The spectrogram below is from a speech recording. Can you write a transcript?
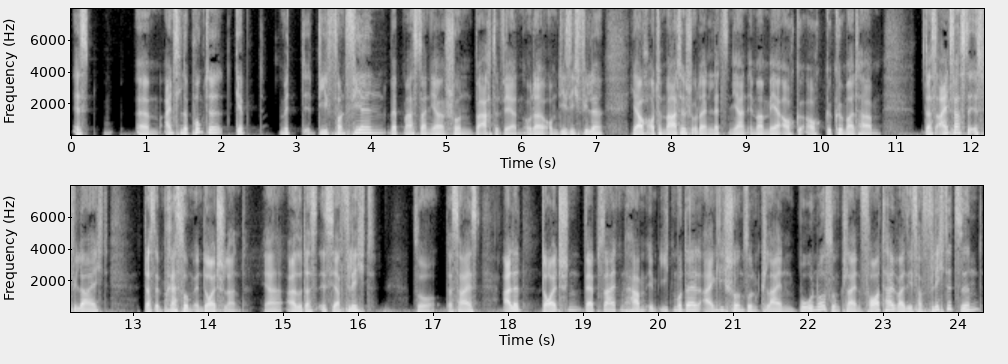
es ähm, einzelne Punkte gibt, mit, die von vielen Webmastern ja schon beachtet werden oder um die sich viele ja auch automatisch oder in den letzten Jahren immer mehr auch, auch gekümmert haben. Das einfachste ist vielleicht das Impressum in Deutschland. Ja, also das ist ja Pflicht. So, das heißt, alle deutschen Webseiten haben im EAT-Modell eigentlich schon so einen kleinen Bonus, so einen kleinen Vorteil, weil sie verpflichtet sind,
